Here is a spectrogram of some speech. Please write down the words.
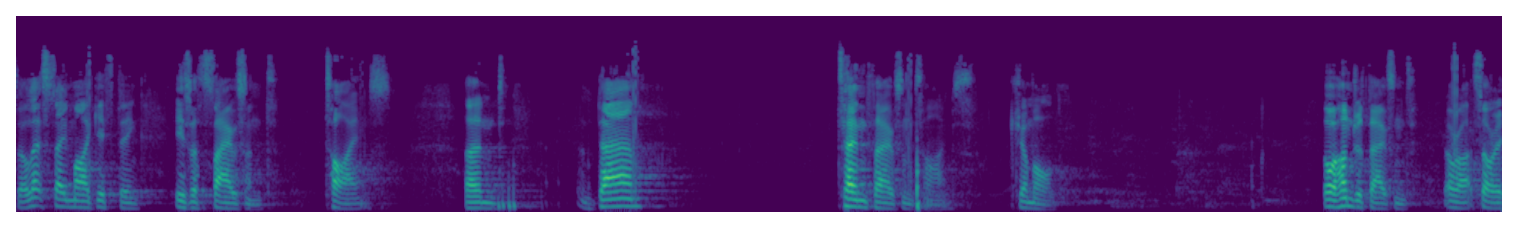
so let's say my gifting is a thousand times, and Dan, 10,000 times. Come on. Oh, 100,000. All right, sorry.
